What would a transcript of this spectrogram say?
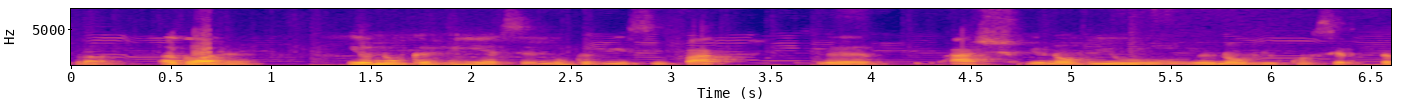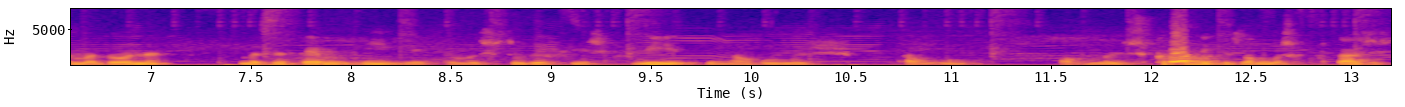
Pronto. Agora, eu nunca vi esse, nunca vi esse impacto. Uh, acho, eu não vi o, eu não vi o concerto da Madonna, mas até me dizem pelas fotografias que vi, em algumas, algumas, algumas crónicas, algumas reportagens,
